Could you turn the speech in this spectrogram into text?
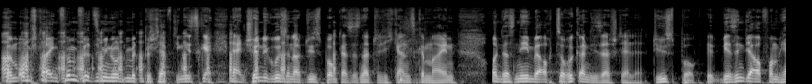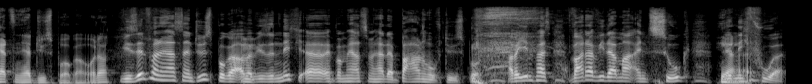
beim Umsteigen 45 Minuten mit beschäftigen. Ist, nein, schöne Grüße nach Duisburg. Das ist natürlich ganz gemein. Und das nehmen wir auch zurück an dieser Stelle. Duisburg. Wir, wir sind ja auch vom Herzen her Duisburger, oder? Wir sind von Herzen ein Duisburger, aber wir sind nicht äh, vom Herzen her der Bahnhof Duisburg. Aber jedenfalls war da wieder mal ein Zug, der Ja. nicht fuhr.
